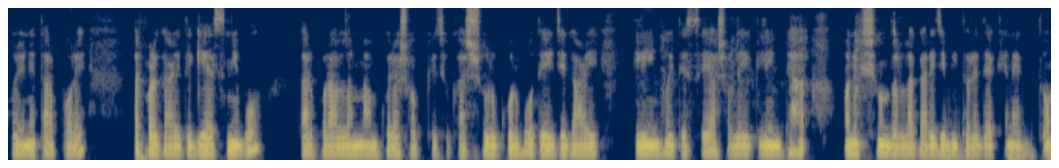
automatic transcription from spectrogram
করে নিই তারপরে, তারপরে গাড়িতে গ্যাস নিব। তারপর আল্লাহর নাম কইরা সবকিছু কাজ শুরু করব। তো এই যে গাড়ি ক্লিন হইতেছে। আসলে এই ক্লিনটা অনেক সুন্দর লাগে। আর এই যে ভিতরে দেখেন একদম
